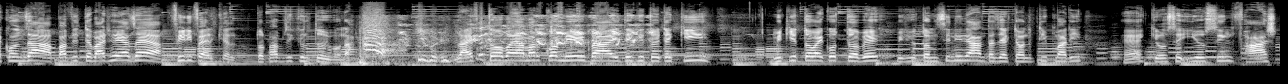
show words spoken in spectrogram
এখন যা পাবজিতে বাইর হইয়া যায় ফ্রি ফায়ার খেল। তোর পাবজি খেলতে হইব না। লাইফ তো ভাই আমার কমে ভাই, দেখি তো এটা কি? মিটির তো ভাই করতে হবে। মিটির তো আমি চিনি না, আন্দাজে একটা মানে টিপ মারি। হ্যাঁ কি হচ্ছে? ইউসিং ফার্স্ট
